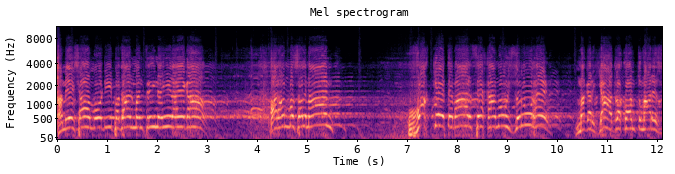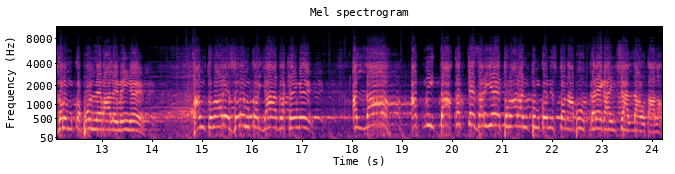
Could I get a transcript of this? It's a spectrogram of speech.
हमेशा मोदी प्रधानमंत्री नहीं रहेगा। और हम मुसलमान वक्त के एतबार से खामोश ज़रूर हैं, मगर याद रखो, हम तुम्हारे जुल्म को भूलने वाले नहीं हैं। हम तुम्हारे जुल्म को याद रखेंगे। अल्लाह अपनी ताकत के ज़रिए तुम्हारा तुमको निस्तो नाबूद करेगा ताला।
